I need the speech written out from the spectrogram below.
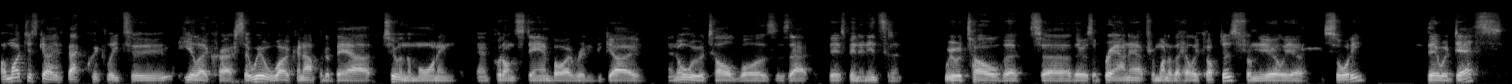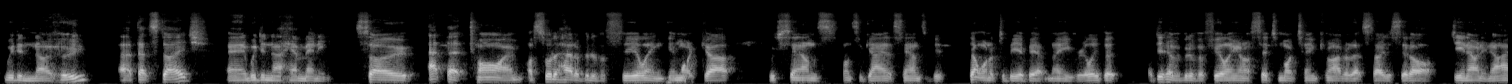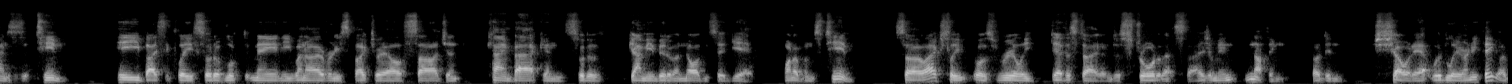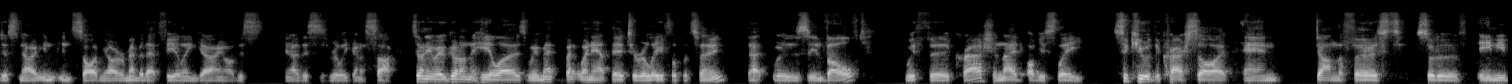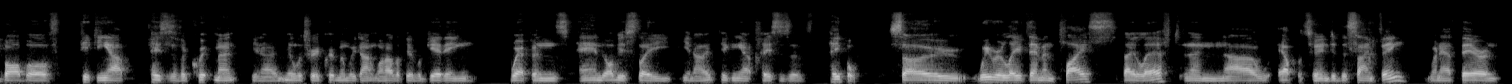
I might just go back quickly to helo Crash. So we were woken up at about two in the morning and put on standby, ready to go. And all we were told was is that there's been an incident. We were told that uh, there was a brownout from one of the helicopters from the earlier sortie there were deaths. We didn't know who at that stage, and we didn't know how many. So at that time, I sort of had a bit of a feeling in my gut, which sounds, once again, it sounds a bit, don't want it to be about me really, but I did have a bit of a feeling. And I said to my team commander at that stage, I said, Oh, do you know any names? Is it Tim? He basically sort of looked at me and he went over and he spoke to our sergeant, came back and sort of gave me a bit of a nod and said, Yeah, one of them's Tim. So I actually was really devastated and distraught at that stage. I mean, nothing, I didn't show it outwardly or anything. I just know in, inside me, I remember that feeling going, oh, this, you know, this is really going to suck. So anyway, we got on the helos. We met, went out there to relieve the platoon that was involved with the crash, and they'd obviously secured the crash site and done the first sort of emu bob of picking up pieces of equipment, you know, military equipment we don't want other people getting, weapons, and obviously, you know, picking up pieces of people So we relieved them in place. They left, and then uh, our platoon did the same thing. Went out there and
